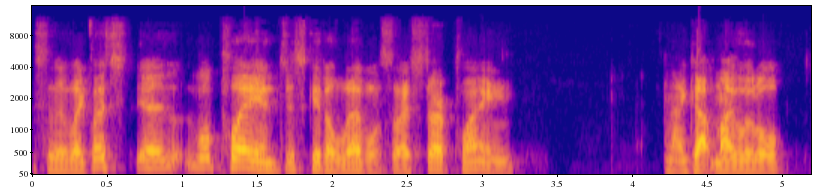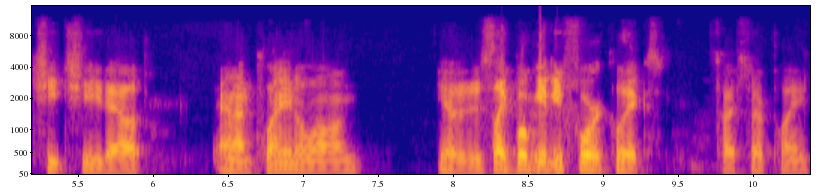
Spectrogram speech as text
so they're like, let's uh, we'll play and just get a level. So I start playing, and I got my little cheat sheet out, and I'm playing along. You know, it's like we'll give you four clicks. So I start playing,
